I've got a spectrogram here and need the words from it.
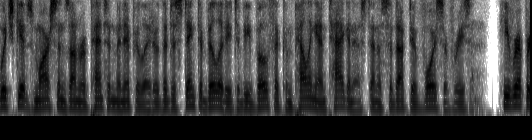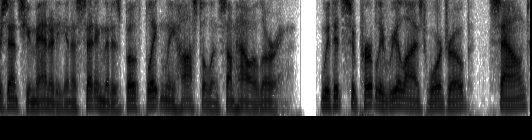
which gives Marsan's unrepentant manipulator the distinct ability to be both a compelling antagonist and a seductive voice of reason. He represents humanity in a setting that is both blatantly hostile and somehow alluring. With its superbly realized wardrobe, sound,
